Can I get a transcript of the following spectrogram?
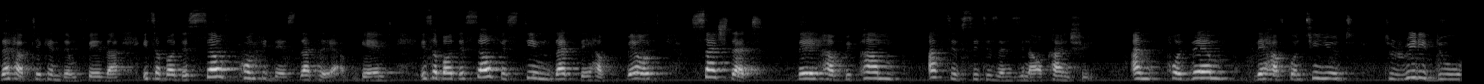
that have taken them further. It's about the self confidence that they have gained. It's about the self esteem that they have built such that they have become active citizens in our country. And for them, they have continued to really do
